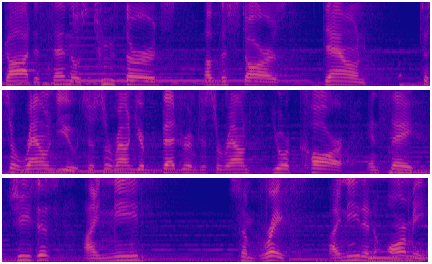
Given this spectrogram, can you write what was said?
God to send those two thirds of the stars down to surround you, to surround your bedroom, to surround your car, and say, Jesus, I need some grace. I need an army.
